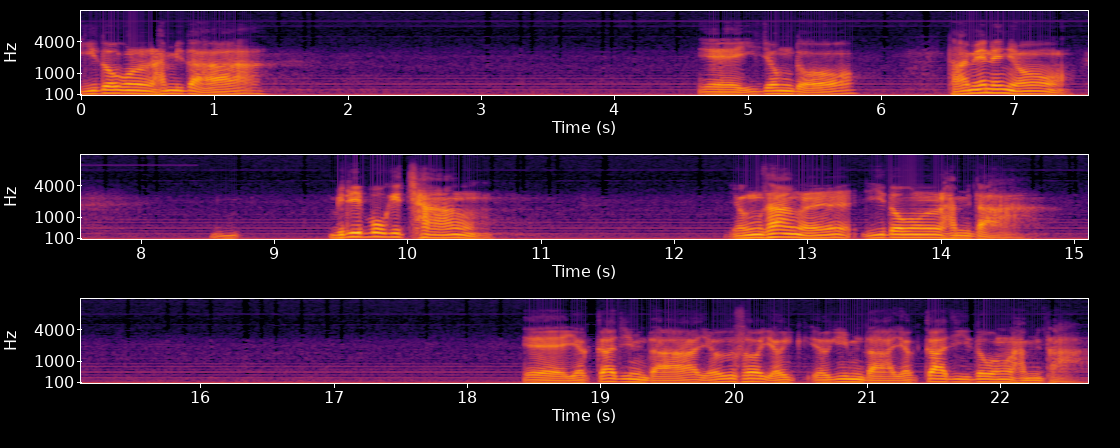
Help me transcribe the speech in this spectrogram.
이동을 합니다. 예, 이 정도. 다음에는요, 미리 보기 창 영상을 이동을 합니다. 예, 여기까지입니다. 여기서 여기, 여기입니다. 여기까지 이동을 합니다.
